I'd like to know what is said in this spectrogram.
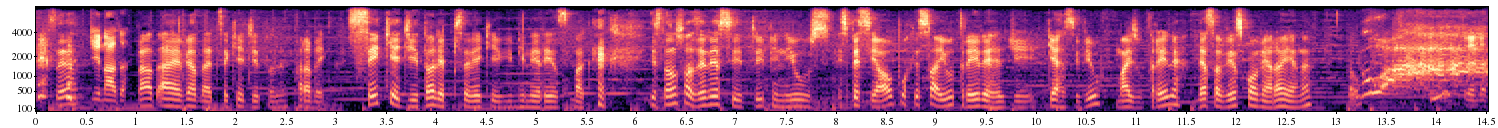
Certo? De nada. Nada. Ah, é verdade, você que edita, né? Parabéns. Você que edita, olha pra você ver que mineirês bacana. Estamos fazendo esse Tweep News especial porque saiu o trailer de Guerra Civil, mais um trailer, dessa vez com Homem-Aranha, né? Então... Trailer.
